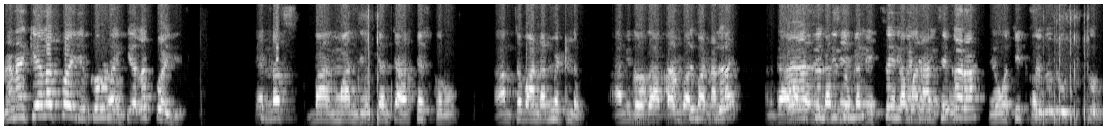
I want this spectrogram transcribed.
नाही नाही केलाच पाहिजे करू नाही केलाच पाहिजे. त्यांनाच बा- मान देऊ त्यांच्या हस्तेच करू. आमचं भांडण मिटलं. आम्ही दोघं आता आमचं अजिबात भांडण मिटलं. नाही. आणि काय गावाचा असेल विकास ते एका तुम्ही व्यक्ती- एका सैनिकाच्या मानाने हातचे करू. करा. व्यवस्थित करू. सगळं व्यवस्थित करू.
